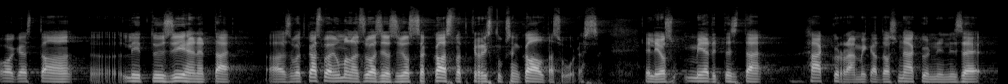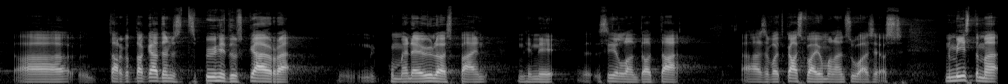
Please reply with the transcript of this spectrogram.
oikeastaan liittyy siihen, että sä voit kasvaa Jumalan suosiossa, jos sä kasvat Kristuksen kaltaisuudessa. Eli jos mietitte sitä häkkyrää, mikä tuossa näkyy, niin se ää, tarkoittaa käytännössä, että se pyhityskäyrä, kun menee ylöspäin, niin, niin silloin tota, ää, sä voit kasvaa Jumalan suosiossa. No mistä mä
